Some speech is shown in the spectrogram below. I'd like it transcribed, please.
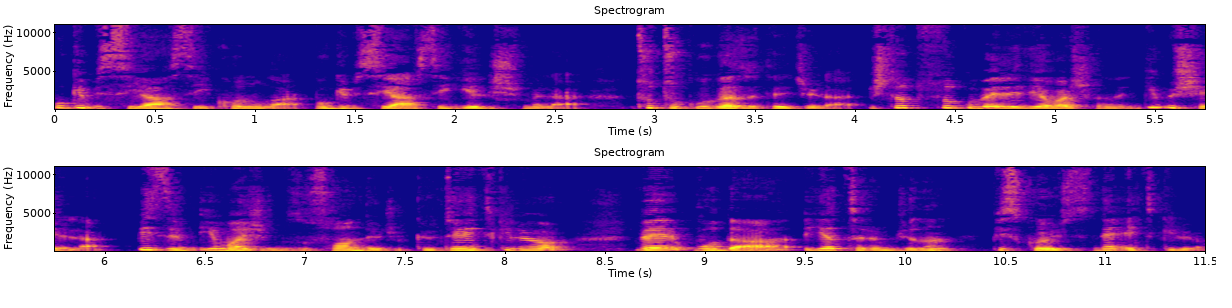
bu gibi siyasi konular, bu gibi siyasi gelişmeler, tutuklu gazeteciler, işte tutuklu belediye başkanları gibi şeyler bizim imajımızı son derece kötü etkiliyor ve bu da yatırımcının psikolojisini etkiliyor.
